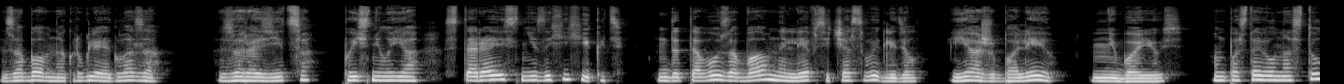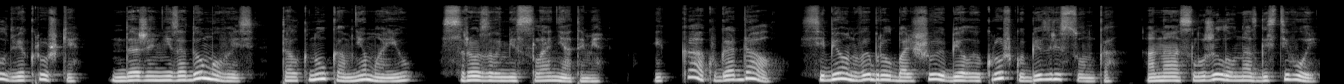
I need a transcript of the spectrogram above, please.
забавно округляя глаза. Заразиться? – пояснила я, стараясь не захихикать. До того забавно Лев сейчас выглядел. Я же болею. Не боюсь. Он поставил на стол две кружки. Даже не задумываясь, толкнул ко мне мою с розовыми слонятами. И как угадал? Себе он выбрал большую белую кружку без рисунка. Она служила у нас гостевой.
